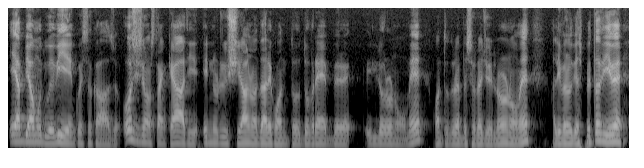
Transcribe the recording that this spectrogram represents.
e abbiamo due vie in questo caso. O si sono stancati e non riusciranno a dare quanto dovrebbe il loro nome, quanto dovrebbe sorreggere il loro nome a livello di aspettative,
